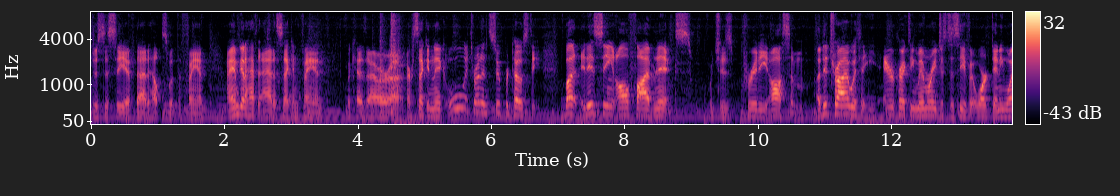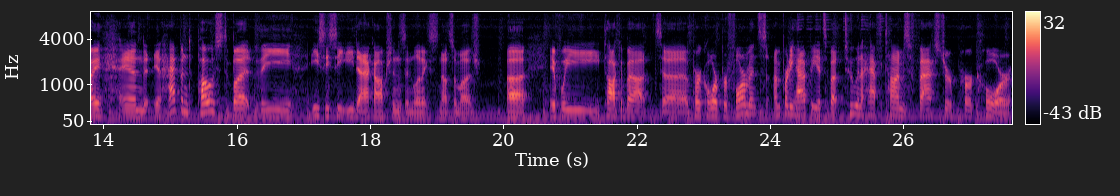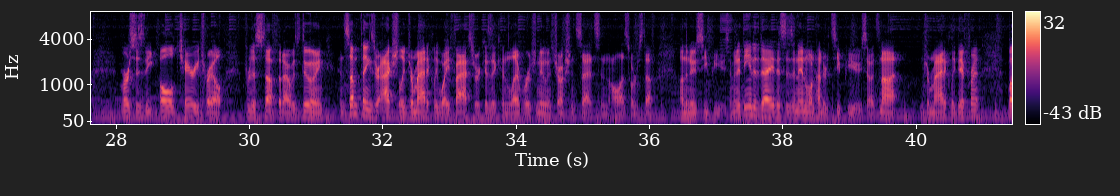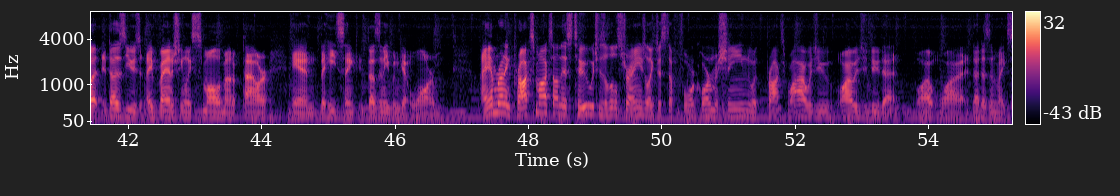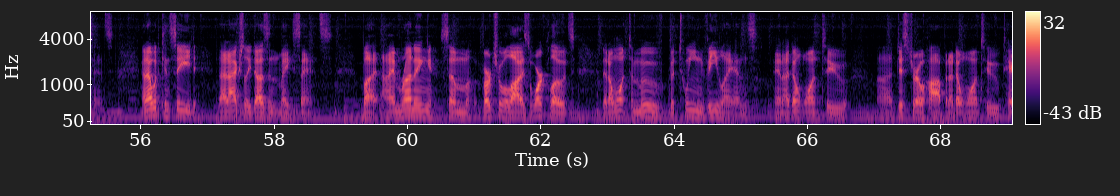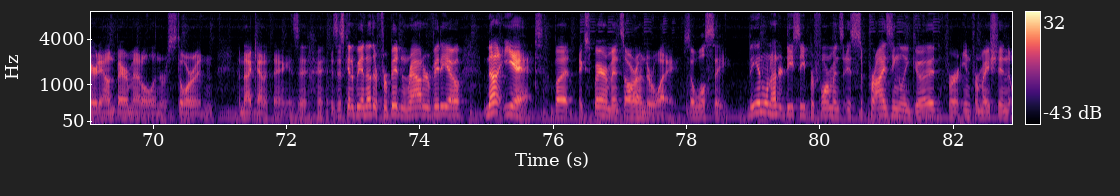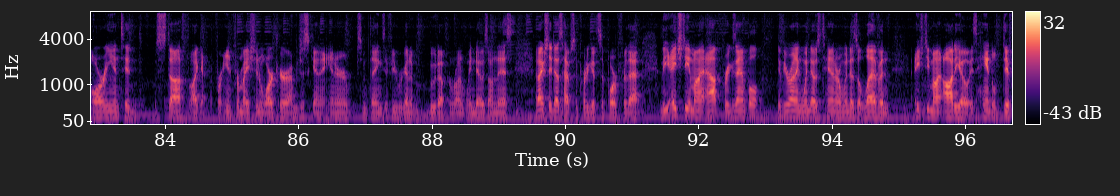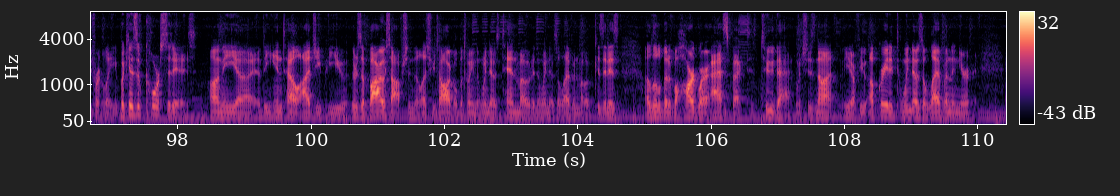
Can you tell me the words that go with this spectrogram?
just to see if that helps with the fan. I am gonna have to add a second fan because our uh, our second NIC, ooh, it's running super toasty, but it is seeing all five NICs, which is pretty awesome. I did try with error correcting memory just to see if it worked anyway, and it happened to post, but the ECC EDAC options in Linux, not so much. Uh, if we talk about uh, per core performance, I'm pretty happy. It's about two and a half times faster per core versus the old Cherry Trail for the stuff that I was doing. And some things are actually dramatically way faster because it can leverage new instruction sets and all that sort of stuff on the new CPUs. I mean, at the end of the day, this is an N100 CPU, so it's not dramatically different, but it does use a vanishingly small amount of power and the heatsink doesn't even get warm. I am running Proxmox on this too, which is a little strange, like just a four-core machine with Prox. Why would you? Why would you do that? Why? Why? That doesn't make sense. And I would concede that actually doesn't make sense. But I am running some virtualized workloads that I want to move between VLANs, and I don't want to uh, distro hop, and I don't want to tear down bare metal and restore it and and that kind of thing. Is, it, is this going to be another Forbidden Router video? Not yet, but experiments are underway, so we'll see. The N100 DC performance is surprisingly good for information-oriented stuff, like for information worker. I'm just going to enter some things. If you were going to boot up and run Windows on this, it actually does have some pretty good support for that. The HDMI out, for example, if you're running Windows 10 or Windows 11, HDMI audio is handled differently because of course it is on the uh, the Intel iGPU. There's a BIOS option that lets you toggle between the Windows 10 mode and the Windows 11 mode because it is a little bit of a hardware aspect to that, which is not you know if you upgraded to Windows 11 and your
